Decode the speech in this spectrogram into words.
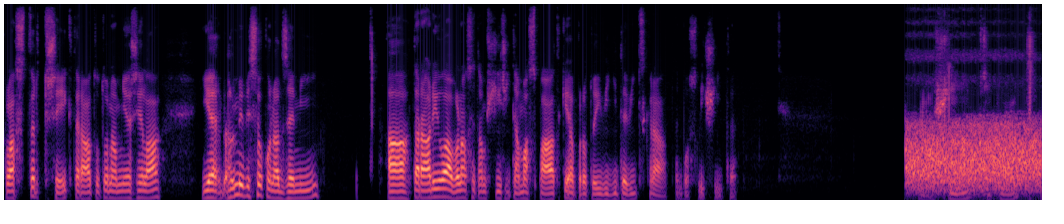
Cluster 3, která toto naměřila, je velmi vysoko nad zemí a ta rádiová vlna se tam šíří tam a zpátky a proto ji vidíte víckrát nebo slyšíte. Další příklad.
